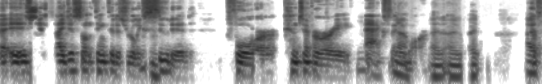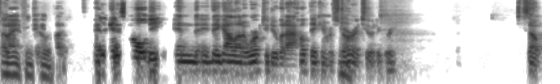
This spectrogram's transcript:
Uh, it's just, I just don't think that it's really mm-hmm. suited for contemporary mm, acts no, anymore. I, I, I, That's I, I. But, and, and, it's moldy, and they got a lot of work to do. But I hope they can restore yeah. it to a degree. So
